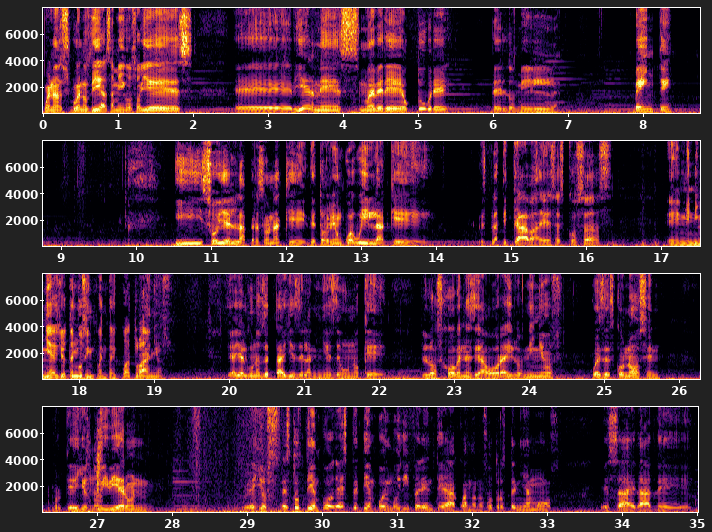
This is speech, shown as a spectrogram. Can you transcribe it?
Buenos, buenos días amigos, hoy es eh, viernes 9 de octubre del 2020 y soy la persona que de Torreón, Coahuila, que les platicaba de esas cosas en mi niñez. Yo tengo 54 años. Y hay algunos detalles de la niñez de uno que los jóvenes de ahora y los niños pues desconocen porque ellos no vivieron ellos, estos tiempos, este tiempo es muy diferente a cuando nosotros teníamos esa edad de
